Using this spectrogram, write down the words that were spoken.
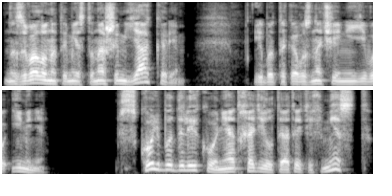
Называл он это место нашим якорем, ибо таково значение его имени. Сколь бы далеко не отходил ты от этих мест,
